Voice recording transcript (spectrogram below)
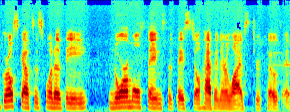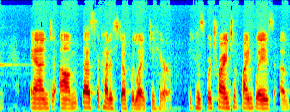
Girl Scouts is one of the normal things that they still have in their lives through COVID. And um, that's the kind of stuff we like to hear because we're trying to find ways of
